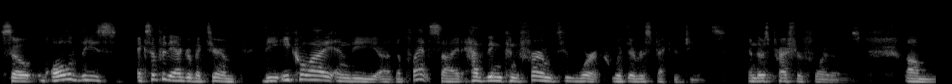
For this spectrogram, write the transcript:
So all of these, except for the agrobacterium, the E. coli and the, uh, the plant side have been confirmed to work with their respective genes and there's pressure for those. Um,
